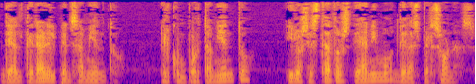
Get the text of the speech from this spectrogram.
de alterar el pensamiento, el comportamiento y los estados de ánimo de las personas.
